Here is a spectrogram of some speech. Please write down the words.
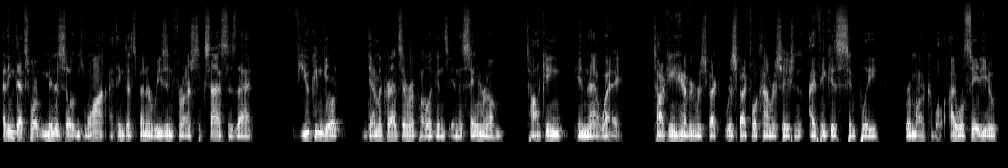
I think that's what Minnesotans want. I think that's been a reason for our success is that if you can get Democrats and Republicans in the same room talking in that way, talking and having respect, respectful conversations, I think is simply remarkable. I will say to you,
